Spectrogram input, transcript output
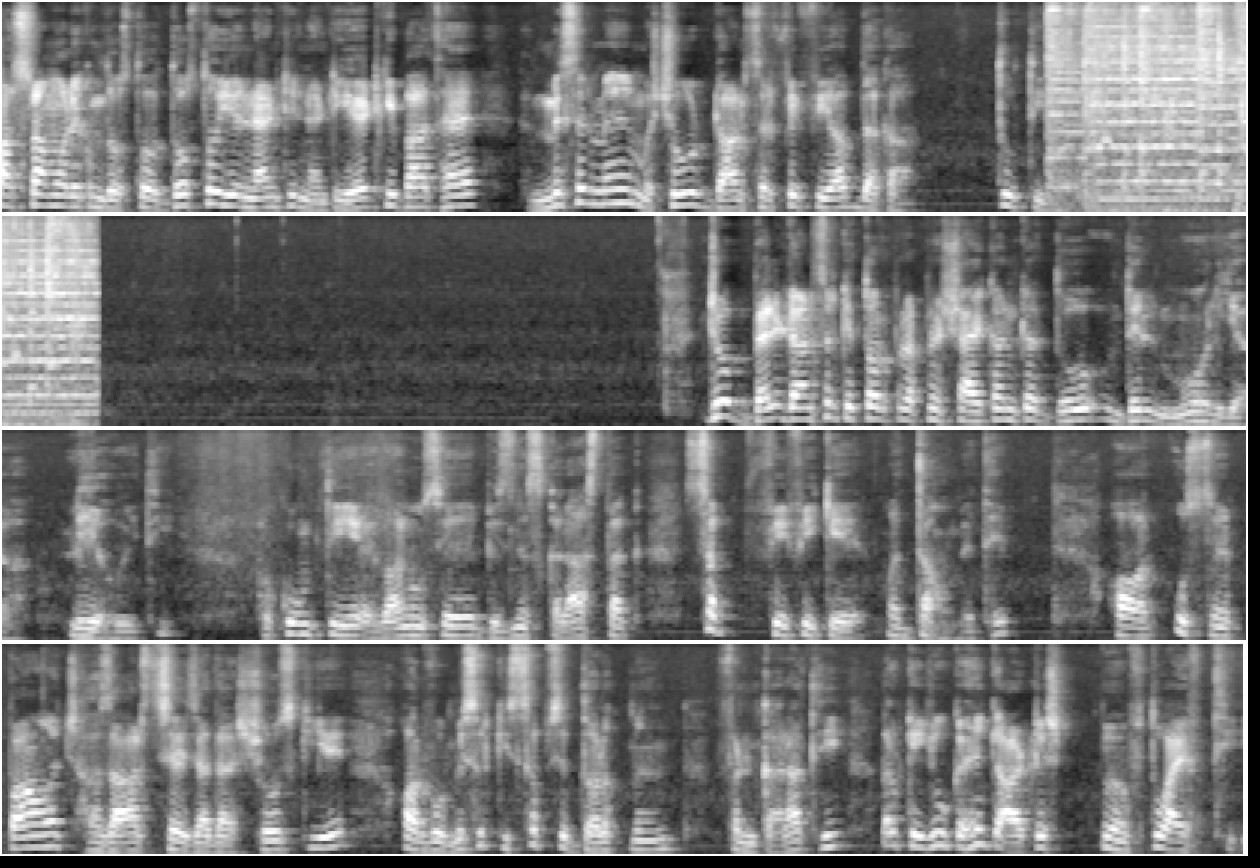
السلام علیکم دوستو۔ دوستو، یہ 1998 کی بات ہے۔ مصر میں مشہور ڈانسر ففی عبدہ کا توتی جو بیلی ڈانسر کے طور پر اپنے شائقان کا دو دل موہ لیا، لیے ہوئی تھی۔ حکومتی ایوانوں سے بزنس کلاس تک سب فیفی کے مداحوں میں تھے۔ اور اس نے پانچ ہزار سے زیادہ شوز کیے اور وہ مصر کی سب سے دولت مند فنکارہ تھی، بلکہ یوں کہیں کہ آرٹسٹ طوائف تھی۔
